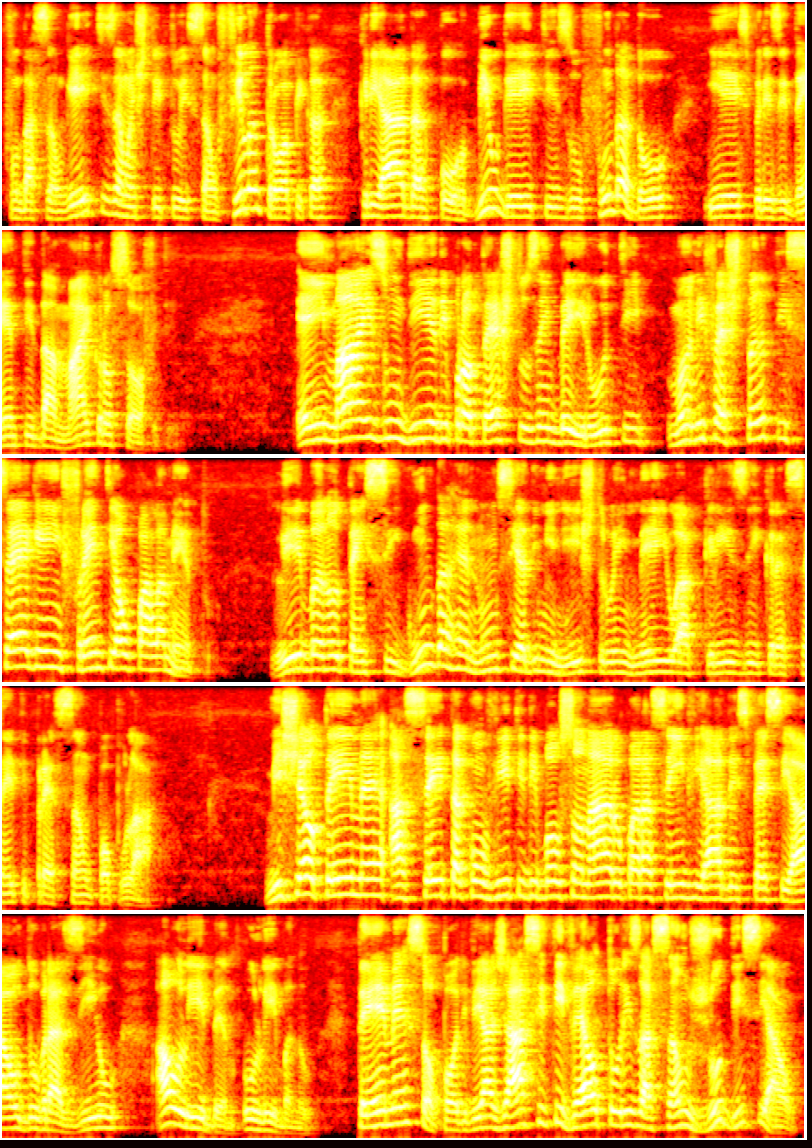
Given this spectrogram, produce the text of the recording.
Fundação Gates é uma instituição filantrópica criada por Bill Gates, o fundador e ex-presidente da Microsoft. Em mais um dia de protestos em Beirute, manifestantes seguem em frente ao parlamento. Líbano tem segunda renúncia de ministro em meio à crise e crescente pressão popular. Michel Temer aceita convite de Bolsonaro para ser enviado especial do Brasil ao Líbano. O Líbano. Temer só pode viajar se tiver autorização judicial.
